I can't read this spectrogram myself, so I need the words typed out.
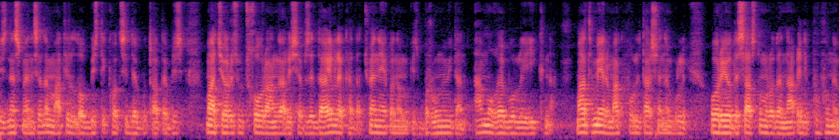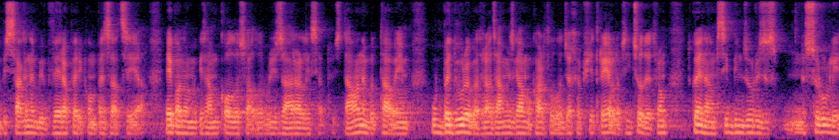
ბიზნესმენისა და მათი ლობისტი კოცი დეპუტატების, მათ შორის უცხოურ ანგარიშებზე დაილეკა და ჩვენი ეკონომიკის ბრუნვიდან ამოღებული იქნა. მათ მიერ მაკფულით აშენებული ორიოდე სასტუმრო და ناقიდი ფუფუნების საგნები ვერაფერი კომპენსაცია ეკონომიკის ამ კოლოსალურ ზარალისათვის. დავანებოთ თავი იმ უბედურებას, რაც ამის გამო ქართულ ოჯახებში ტრიალებს, იცოდეთ, რომ თქვენ ამ სიბინძურის სრული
